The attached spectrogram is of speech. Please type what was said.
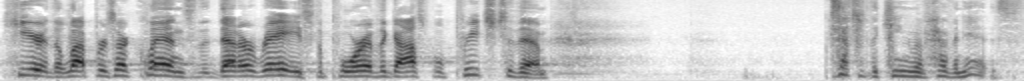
hear, the lepers are cleansed, the dead are raised, the poor of the gospel preached to them. Because that's what the kingdom of heaven is.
